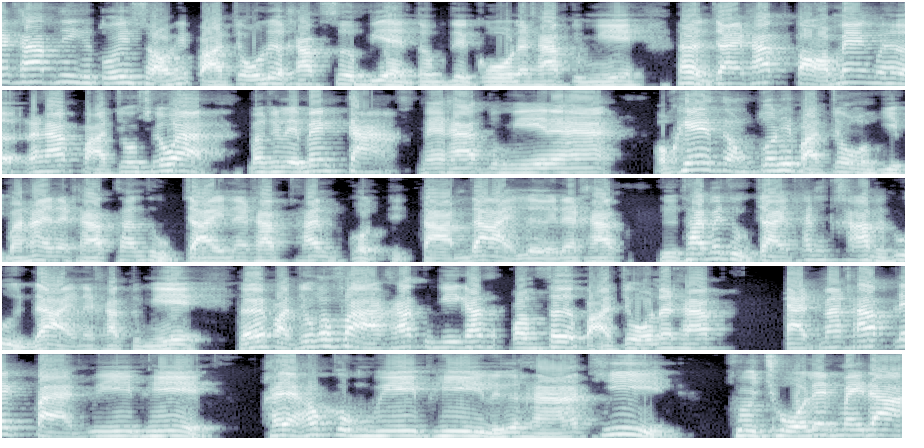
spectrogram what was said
นะครับนี่คือตัวที่สองที่ป่าโจเลือกครับเซอร์เบียตัวเตโกนะครับตรงนี้น่าสนใจครับต่อแม่งไปเถอะนะครับป่าโจเชื่อว่าบางเกเลยแม่งกากนะครับตรงนี้นะฮะโอเคสองตัวที่ป่าโจหยิบมาให้นะครับ ท่านถูกใจนะครับ ท่านกดติดตามได้เลยนะครับหรือถ้าไม่ถูกใจท่านข้ามไปผู้อื่นได้นะครับ ตรงนี้แล้วป่าโจก็ฝากครับตรงนี้ครับสปอนเซอร์ป่าโจนะครับแอดมาครับเลข8 VP ใครอยากเข้ากลุ่ม VP หรือหาที่ ชัวชัวร์เล่นไม่ได้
